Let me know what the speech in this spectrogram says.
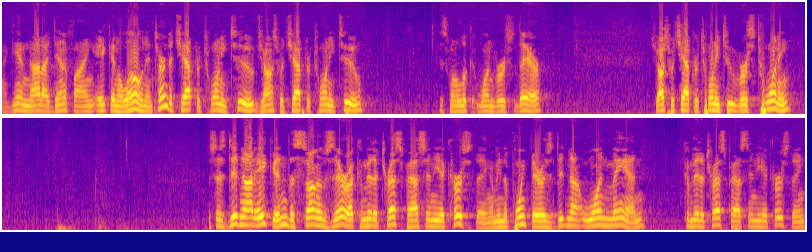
Again, not identifying Achan alone. And turn to chapter 22, Joshua chapter 22. Just want to look at one verse there. Joshua chapter 22, verse 20. It says, Did not Achan, the son of Zerah, commit a trespass in the accursed thing? I mean, the point there is, did not one man commit a trespass in the accursed thing?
